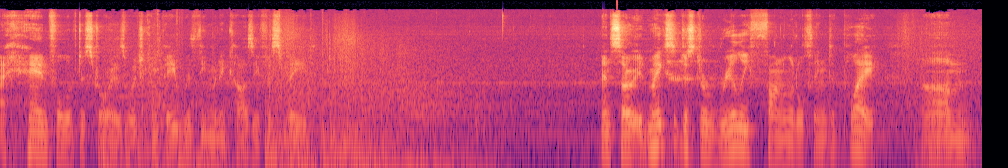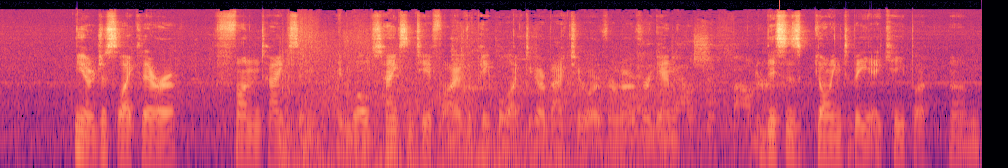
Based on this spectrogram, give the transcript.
a handful of destroyers which compete with the Minekaze for speed. And so it makes it just a really fun little thing to play. Um, you know, just like there are fun tanks in, in World Tanks in Tier 5 that people like to go back to over and over again, this is going to be a keeper. Um,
